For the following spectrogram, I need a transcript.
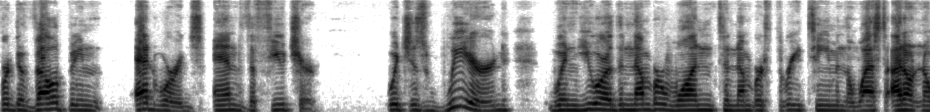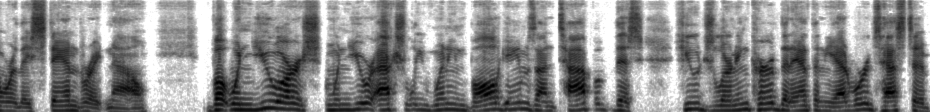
for developing Edwards and the future, which is weird when you are the number one to number three team in the West. I don't know where they stand right now. But when you are when you are actually winning ball games on top of this huge learning curve that Anthony Edwards has to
